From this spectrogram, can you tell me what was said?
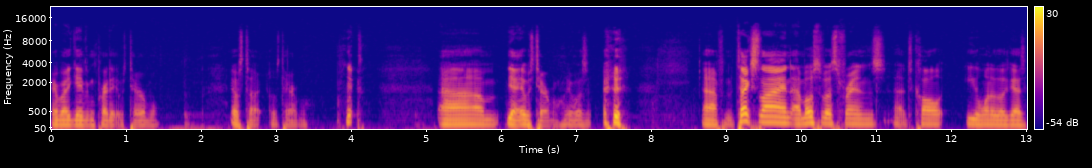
Everybody gave him credit. It was terrible. It was t- it was terrible. um, yeah, it was terrible. It wasn't. uh, from the text line, uh, most of us friends uh, to call either one of those guys.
